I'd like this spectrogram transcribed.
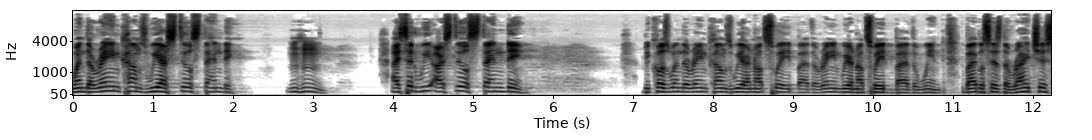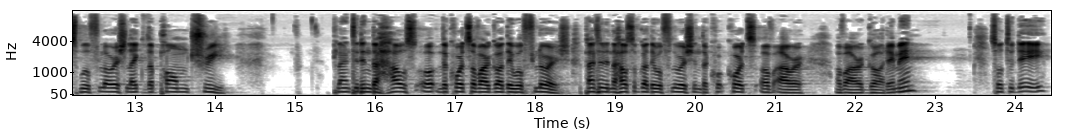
When the rain comes, we are still standing. Mm-hmm. I said, We are still standing. Because when the rain comes, we are not swayed by the rain, we are not swayed by the wind. The Bible says the righteous will flourish like the palm tree. Planted in the house, of, the courts of our God, they will flourish. Planted in the house of God, they will flourish in the courts of our of our God. Amen. So today,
